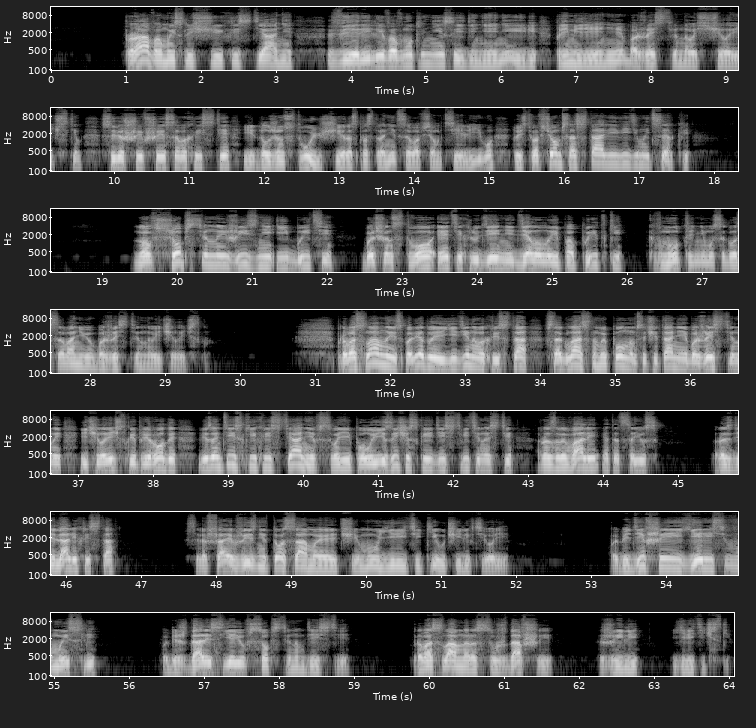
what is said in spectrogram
Правомыслящие христиане – верили во внутреннее соединение или примирение божественного с человеческим, совершившееся во Христе и долженствующее распространиться во всем теле его, то есть во всем составе видимой церкви. Но в собственной жизни и быте большинство этих людей не делало и попытки к внутреннему согласованию божественного и человеческого. Православные, исповедуя единого Христа в согласном и полном сочетании божественной и человеческой природы, византийские христиане в своей полуязыческой действительности разрывали этот союз, разделяли Христа, совершая в жизни то самое, чему еретики учили в теории. Победившие ересь в мысли побеждались ею в собственном действии православно рассуждавшие жили еретически.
